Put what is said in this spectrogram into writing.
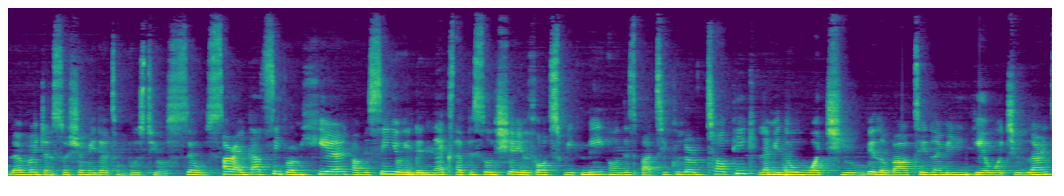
leverage on social media to boost your sales. Alright, that's it from here. I'll be seeing you in the next episode. Share your thoughts with me on this particular topic. Let me know what you feel about it. Let me hear what you learned.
